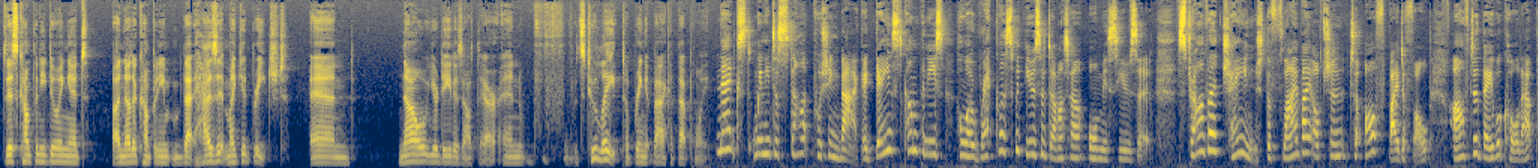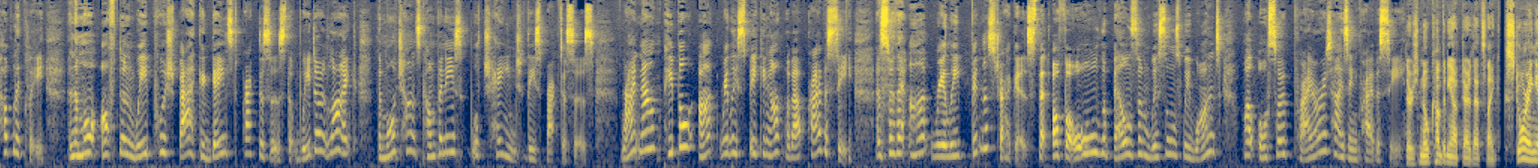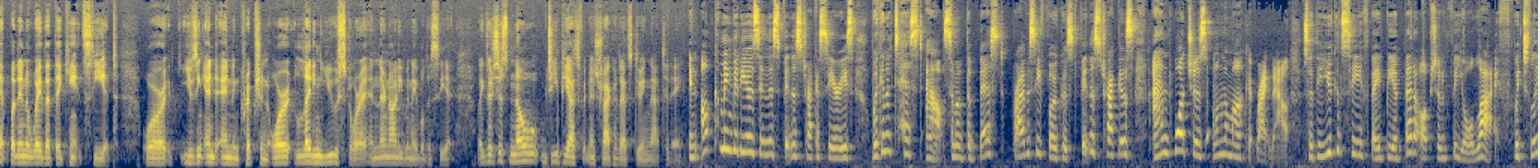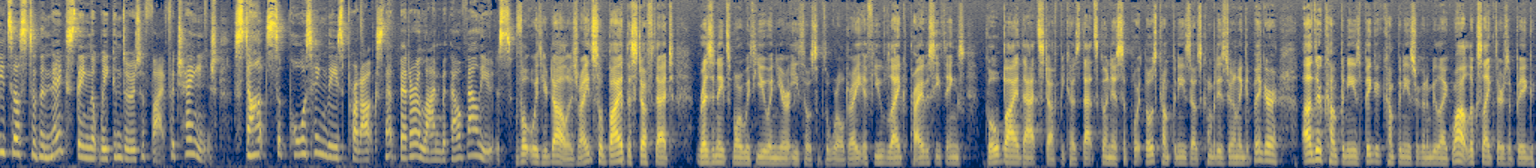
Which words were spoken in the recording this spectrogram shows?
this company doing it, another company that has it might get breached. And now your data's out there, and it's too late to bring it back at that point. Next, we need to start pushing back against companies who are reckless with user data or misuse it. Strava changed the flyby option to off by default after they were called out publicly. And the more often we push back against practices that we don't like, the more chance companies will change these practices. Right now, people aren't really speaking up about privacy, and so there aren't really fitness trackers that offer all the bells and whistles we want while also prioritizing privacy. There's no company out there that's like storing it, but in a way that they can't see it, or using end to end encryption, or letting you store it and they're not even able to see it. Like, there's just no GPS fitness tracker that's doing that today. In upcoming videos in this fitness tracker series, we're going to test out some of the best privacy focused fitness trackers and watches on the market right now so that you can see if they'd be a better option for your life. Which leads us to the next thing that we can do to fight for change start supporting these products that better align with our values. Vote with your dollars, right? So buy the stuff that resonates more with you and your ethos of the world, right? If you like privacy things, go buy that stuff because that's going to support those companies. Those companies are going to get bigger. Other companies, bigger companies, are going to be like, wow, it looks like there's a big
